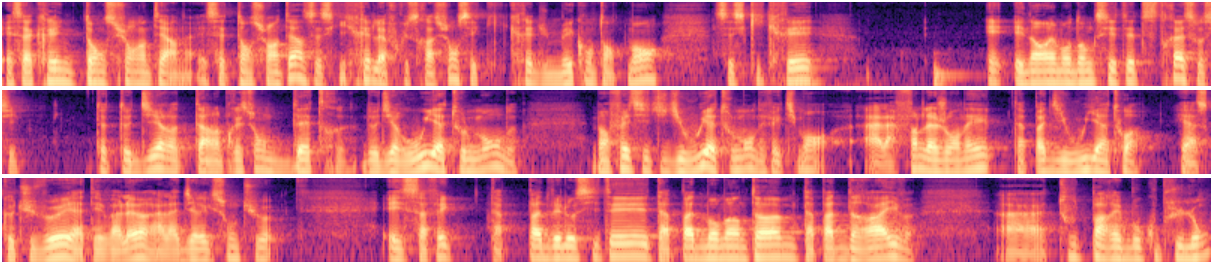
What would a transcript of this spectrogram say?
Et ça crée une tension interne. Et cette tension interne, c'est ce qui crée de la frustration, c'est ce qui crée du mécontentement, c'est ce qui crée énormément d'anxiété, de stress aussi. De te dire, tu as l'impression d'être, de dire oui à tout le monde, mais en fait, si tu dis oui à tout le monde, effectivement, à la fin de la journée, t'as pas dit oui à toi, et à ce que tu veux, et à tes valeurs, et à la direction que tu veux. Et ça fait que t'as pas de vélocité, t'as pas de momentum, t'as pas de drive, euh, tout paraît beaucoup plus long,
